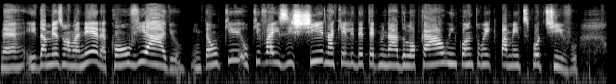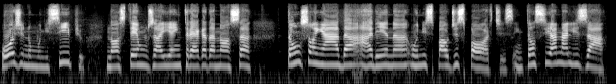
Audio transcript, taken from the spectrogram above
né? E da mesma maneira com o viário. Então, o que, o que vai existir naquele determinado local enquanto um equipamento esportivo? Hoje no município, nós temos aí a entrega da nossa tão sonhada Arena Municipal de Esportes. Então, se analisar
